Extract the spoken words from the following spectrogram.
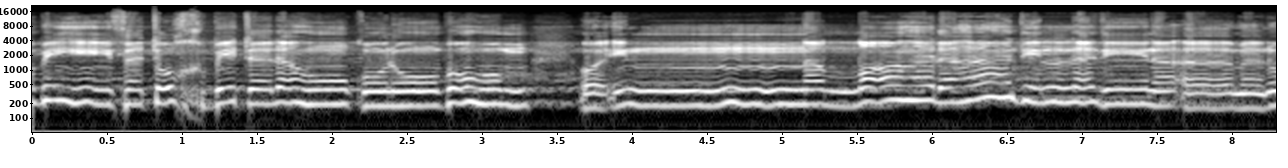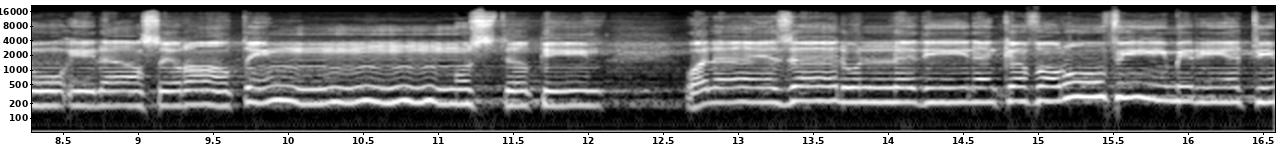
به فتخبت له قلوبهم وإن الله لهادي الذين آمنوا إلى صراط مستقيم ولا يزال الذين كفروا في مرية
